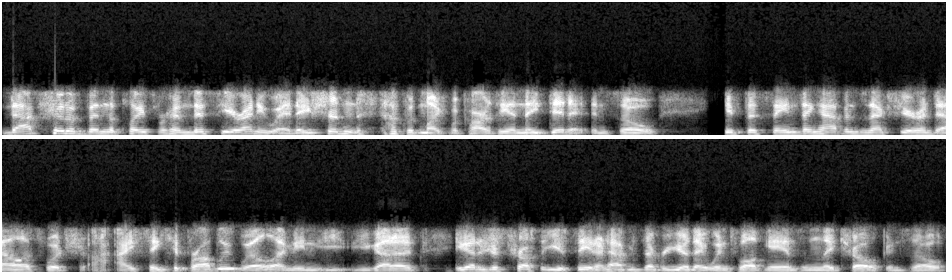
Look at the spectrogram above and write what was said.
that should have been the place for him this year anyway. They shouldn't have stuck with Mike McCarthy, and they did it. And so if the same thing happens next year in Dallas, which I think it probably will, I mean, you, you gotta you gotta just trust that you see it. It happens every year. They win 12 games and they choke, and so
